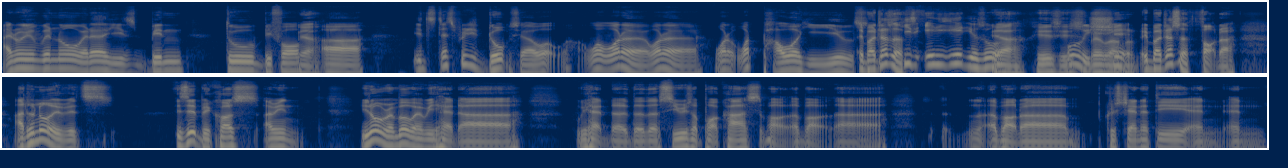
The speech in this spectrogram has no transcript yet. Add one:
I don't even know whether he's been to before. Yeah. Uh, it's that's pretty dope, yeah. What, what what a what a what a, what power he yields. Eh, but just a He's 88 years old. Yeah, he is. He's Holy very well known. Eh, But just a thought, uh, I don't know if it's is it because I mean, you know, remember when we had uh we had the the, the series of podcasts about about uh about um Christianity and and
